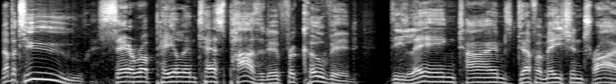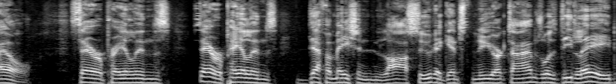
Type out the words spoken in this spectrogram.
Number two, Sarah Palin tests positive for COVID delaying Times defamation trial. Sarah Palin's Sarah Palin's defamation lawsuit against the New York Times was delayed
